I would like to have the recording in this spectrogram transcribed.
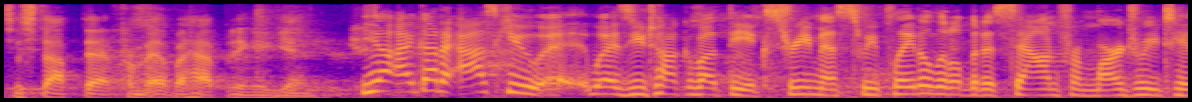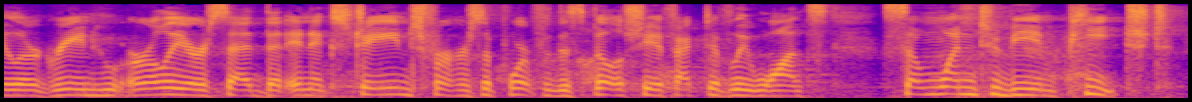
to stop that from ever happening again. Yeah, I got to ask you, as you talk about the extremists, we played a little bit of sound from Marjorie Taylor Greene, who earlier said that in exchange for her support for this bill, she effectively wants someone to be impeached.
